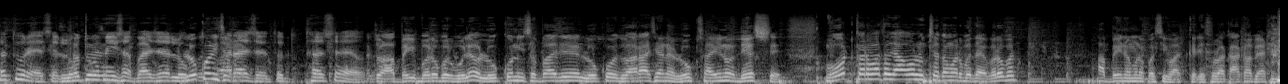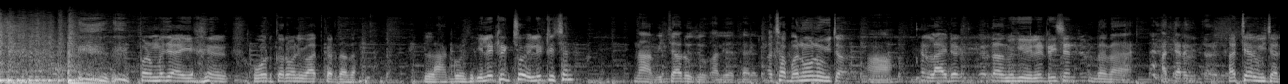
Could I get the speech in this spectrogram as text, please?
થતું રહેશે રહેશે. લોકોની સભા છે લોકોની સભા. છે તો થશે. જો આ ભાઈ બરોબર બોલ્યો લોકોની સભા છે લોકો દ્વારા છે અને લોકશાહીનો દેશ છે. વોટ કરવા તો જવાનું જ છે તમારે બધાએ બરોબર? આ ભાઈને હમણાં પછી વાત કરીએ થોડા કાકા બેઠા પણ મજા આવી. વોટ કરવાની વાત કરતા હતા. લાગો છે. ઇલેક્ટ્રિક છો ઇલેક્ટ્રિશિયન? ના વિચારું છું ખાલી અત્યારે. અચ્છા બનવાનું વિચાર. હા. લાઇટર કરતા મેં કીધું ઇલેક્ટ્રિશિયન ના ના અત્યારે વિચાર અત્યારે વિચાર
